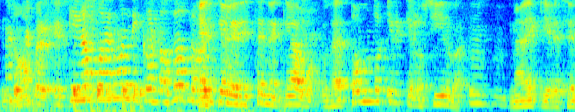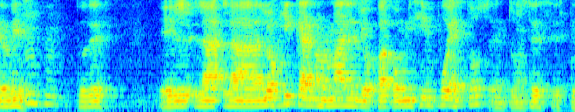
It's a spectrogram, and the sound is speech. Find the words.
No, pero es Si que, no podemos ni con nosotros. es que le diste en el clavo. O sea, todo el mundo quiere que lo sirva. Ujú, Nadie quiere servir. ujú. Entonces, el- la, la lógica normal es yo pago mis impuestos, entonces este,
